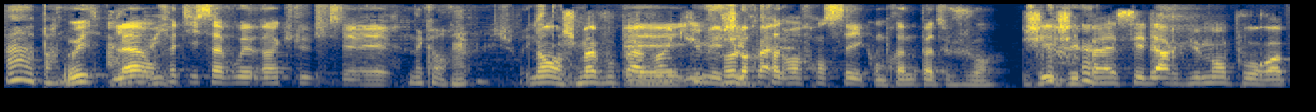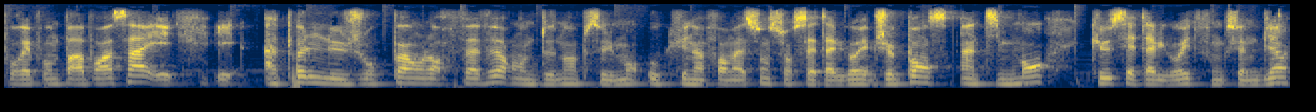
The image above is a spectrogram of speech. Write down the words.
Ah, pardon. Oui, Ah, là, oui. en fait, il s'avouait vaincu. c'est- D'accord. Que Non, je m'avoue pas Et vaincu, il mais faut j'ai leur pas, traduire en français, ils comprennent pas toujours. j'ai pas assez d'arguments pour, pour répondre par rapport à ça. Et, et Apple ne joue pas en leur faveur en ne donnant absolument aucune information sur cet algorithme. Je pense intimement que cet algorithme fonctionne bien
